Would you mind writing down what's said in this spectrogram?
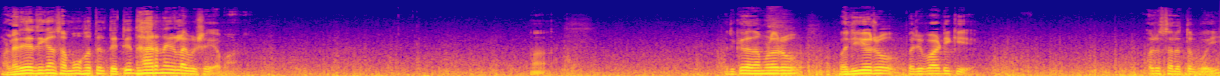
വളരെയധികം സമൂഹത്തിൽ തെറ്റിദ്ധാരണയുള്ള വിഷയമാണ്. ഒരിക്കലും നമ്മളൊരു വലിയൊരു പരിപാടിക്ക് ഒരു സ്ഥലത്ത് പോയി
